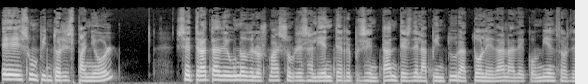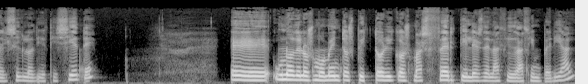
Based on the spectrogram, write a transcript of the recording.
Es un pintor español. Se trata de uno de los más sobresalientes representantes de la pintura toledana de comienzos del siglo XVII. Eh, uno de los momentos pictóricos más fértiles de la ciudad imperial.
